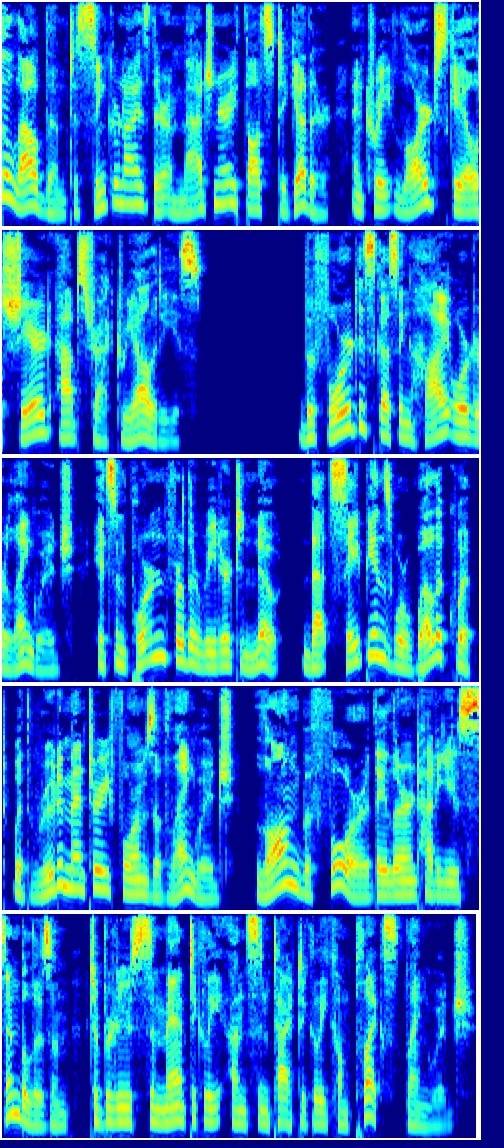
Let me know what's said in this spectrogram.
allowed them to synchronize their imaginary thoughts together and create large scale shared abstract realities. Before discussing high order language, it's important for the reader to note that sapiens were well equipped with rudimentary forms of language long before they learned how to use symbolism to produce semantically and syntactically complex language.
